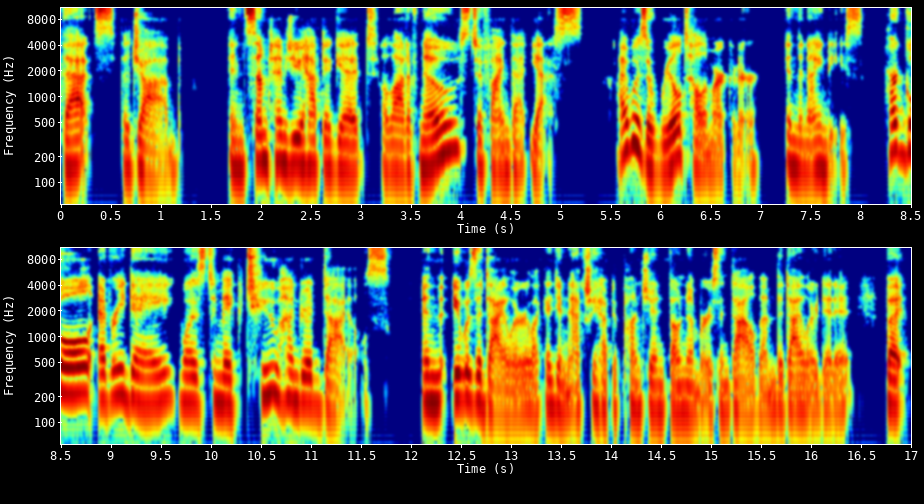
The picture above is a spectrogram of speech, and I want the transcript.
That's the job. And sometimes you have to get a lot of no's to find that yes. I was a real telemarketer in the 90s. Our goal every day was to make 200 dials. And it was a dialer. Like I didn't actually have to punch in phone numbers and dial them. The dialer did it. But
